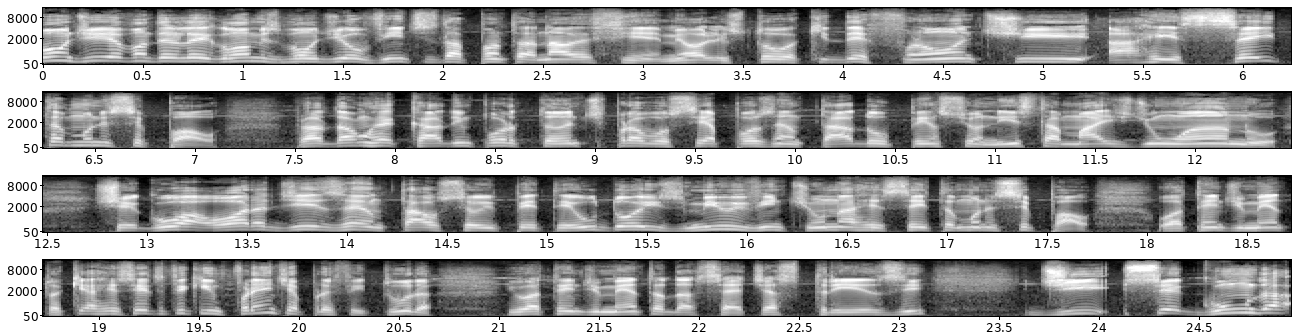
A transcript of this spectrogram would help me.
Bom dia, Vanderlei Gomes. Bom dia, ouvintes da Pantanal FM. Olha, estou aqui de frente à Receita Municipal para dar um recado importante para você aposentado ou pensionista há mais de um ano. Chegou a hora de isentar o seu IPTU 2021 na Receita Municipal. O atendimento aqui, a Receita fica em frente à Prefeitura e o atendimento é das 7 às 13, de segunda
